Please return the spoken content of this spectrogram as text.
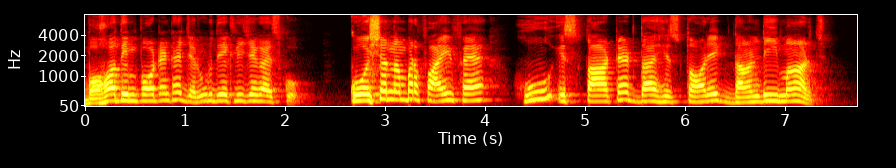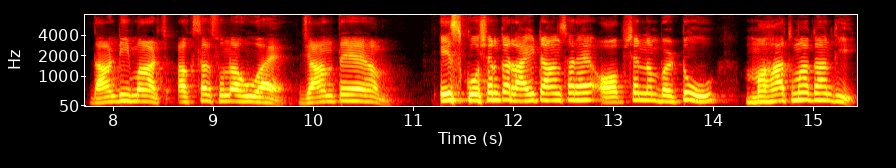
बहुत इंपॉर्टेंट है, ज़रूर देख लीजिएगा इसको। क्वेश्चन नंबर फाइव है who started the historic Dandi march Dandi march अक्सर सुना हुआ है, जानते हैं हम। इस क्वेश्चन का राइट आंसर है option number two Mahatma Gandhi.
